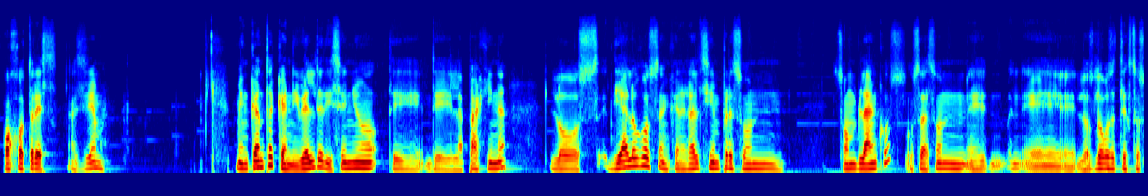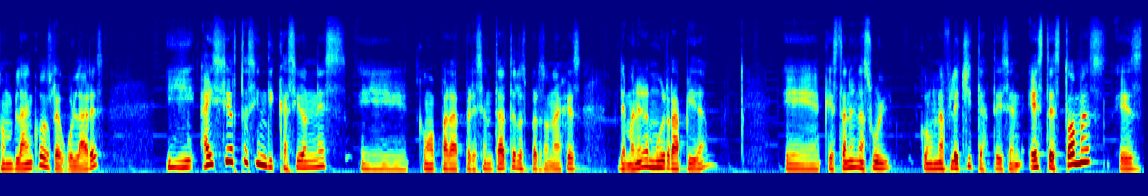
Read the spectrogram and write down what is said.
ojo 3, así se llama. Me encanta que a nivel de diseño de, la página, los diálogos en general siempre son, blancos, o sea, son eh, eh, los globos de texto son blancos, regulares, y hay ciertas indicaciones eh, como para presentarte los personajes de manera muy rápida, que están en azul con una flechita. Te dicen, este es Thomas, es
